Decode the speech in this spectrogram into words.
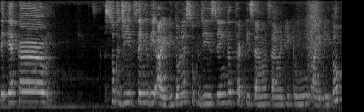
ਤੇ ਇੱਕ ਸੁਖਜੀਤ ਸਿੰਘ ਦੀ ਆਈਡੀ ਤੋਂ ਨੇ, ਸੁਖਜੀਤ ਸਿੰਘ 3772 ਆਈਡੀ ਤੋਂ।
